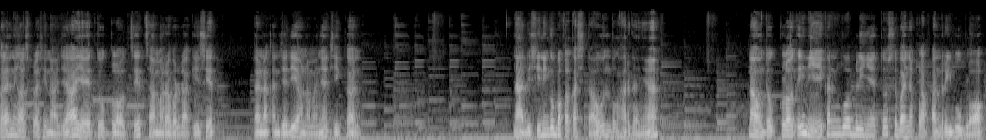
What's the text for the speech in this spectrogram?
kalian tinggal splicing aja yaitu cloud seed sama rubber ducky seed dan akan jadi yang namanya chicken. Nah di sini gue bakal kasih tahu untuk harganya. Nah untuk cloud ini kan gue belinya itu sebanyak 8000 blok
